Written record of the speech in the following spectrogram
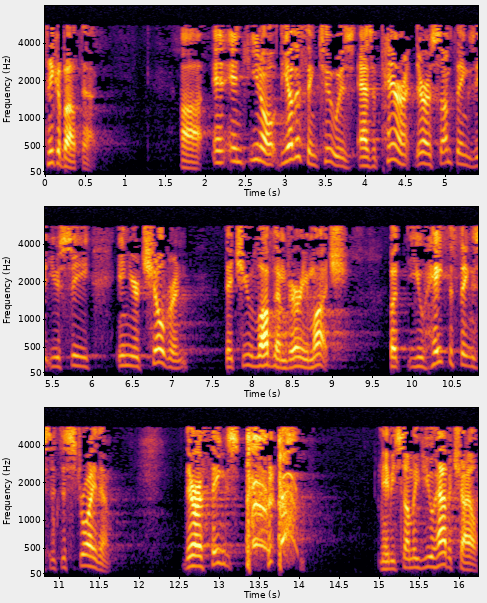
think about that. Uh, and, and, you know, the other thing, too, is as a parent, there are some things that you see in your children that you love them very much, but you hate the things that destroy them. There are things, maybe some of you have a child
